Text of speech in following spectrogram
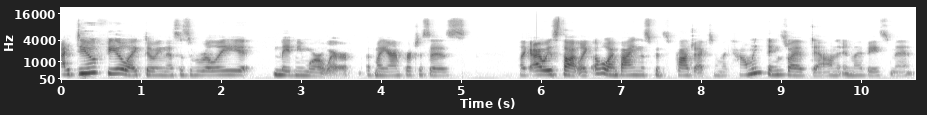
I do feel like doing this has really made me more aware of my yarn purchases. Like I always thought, like, oh, I'm buying this for this project. I'm like, how many things do I have down in my basement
